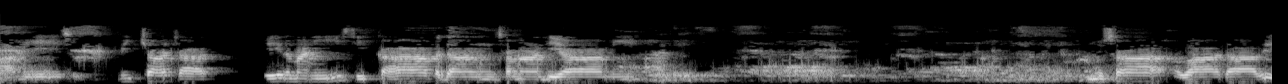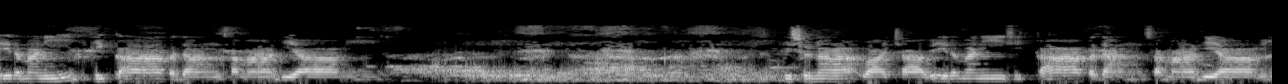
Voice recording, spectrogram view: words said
ආමේසු විචාචා වේරමණී සික්ඛාපදං සමාදියාමි මුසා වාදා වේරමණී සික්ඛාපදං සමාදියාමි. විසුනා වාචා වේරමණී සික්ඛාපදං සමාදියාමි.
